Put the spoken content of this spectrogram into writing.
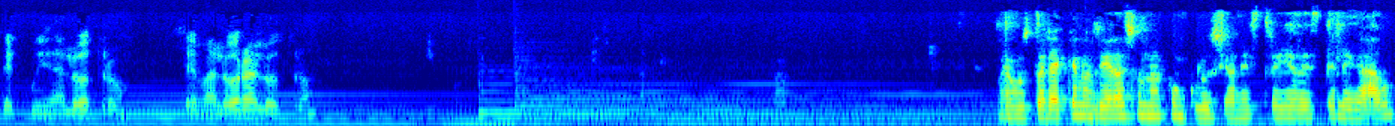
se cuida al otro, se valora al otro. Me gustaría que nos dieras una conclusión estrella de este legado.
